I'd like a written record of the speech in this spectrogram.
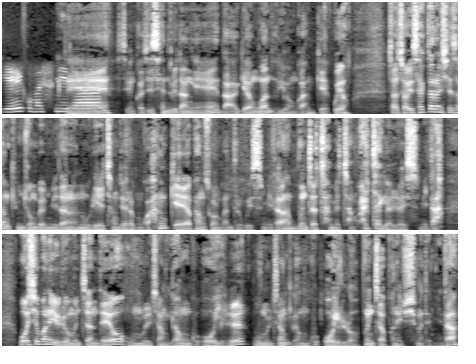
예, 고맙습니다. 네. 지금까지 새누리당의 나경원 의원과 함께 했고요. 자, 저희 색다른 시선 김종배입니다는 우리 애청자 여러분과 함께 방송을 만들고 있습니다. 문자 참여창 활짝 열려 있습니다. 50원의 유료 문자인데요. 우물정 0951, 우물정 0951로 문자 보내주시면 됩니다.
